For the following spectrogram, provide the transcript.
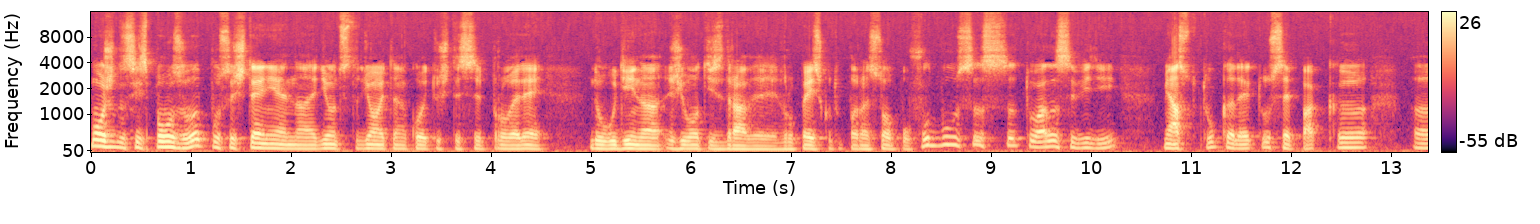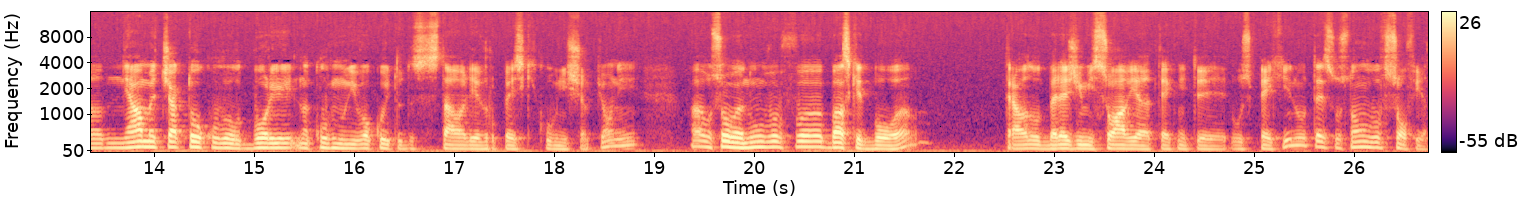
може да се използва посещение на един от стадионите, на който ще се проведе до година живот и здраве Европейското първенство по футбол, с това да се види мястото, където все пак нямаме чак толкова отбори на клубно ниво, които да са ставали европейски клубни шампиони, особено в баскетбола. Трябва да отбележим и Славия техните успехи, но те са основно в София,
